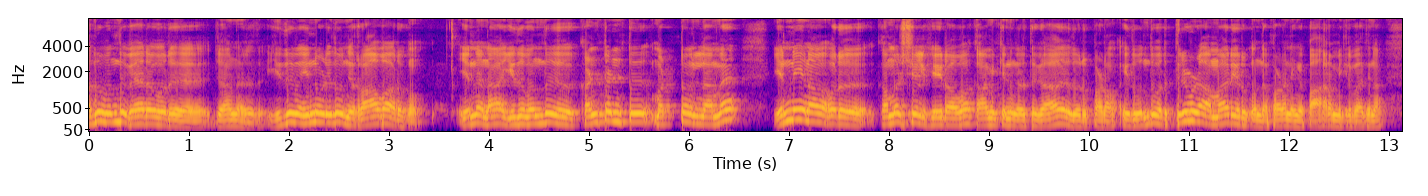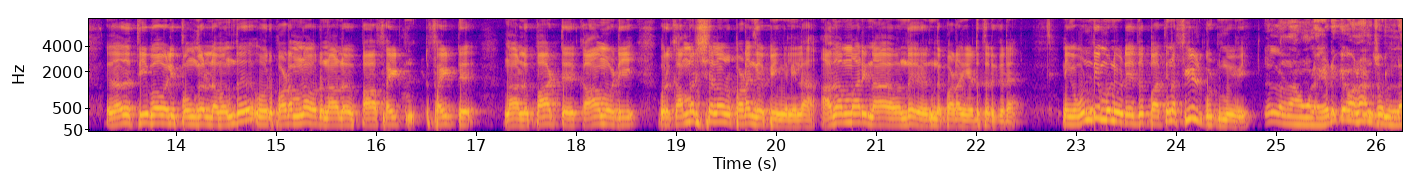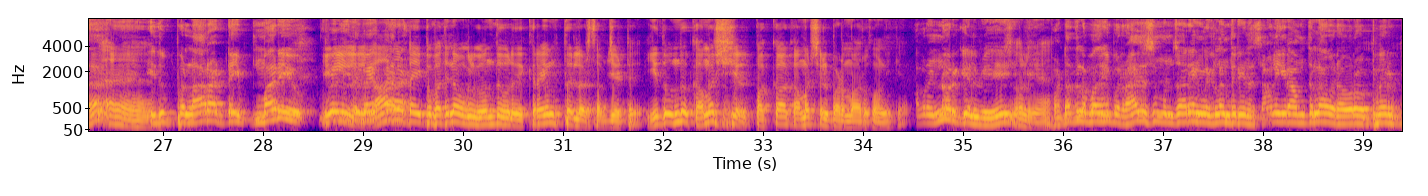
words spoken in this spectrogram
அது வந்து வேற ஒரு ஜானர் இது. இது என்னோட இது கொஞ்சம் ராவாக இருக்கும். என்னன்னா இது வந்து கண்டென்ட்டு மட்டும் இல்லாமல் என்னையும் நான் ஒரு கமர்ஷியல் ஹீரோவாக காமிக்கணுங்கிறதுக்காக இது ஒரு படம். இது வந்து ஒரு திருவிழா மாதிரி இருக்கும் இந்த படம் நீங்கள் இப்போ ஆரம்பிக்கிற பார்த்தீங்கன்னா ஏதாவது தீபாவளி பொங்கலில் வந்து ஒரு படம்னா ஒரு நாலு பா ஃபைட் ஃபைட்டு நாலு பாட்டு காமெடி ஒரு கமர்ஷியலாக ஒரு படம் கேட்பீங்க இல்லைங்களா? அதை மாதிரி நான் வந்து இந்த படம் எடுத்திருக்கிறேன். நீங்கள் ஒண்டி மணியோட இது பார்த்தீங்கன்னா ஃபீல் குட் மூவி இல்லை நான் உங்களை எடுக்க வேணாம்னு சொல்லல. இது இப்போ லாரா டைப் மாதிரி இல்லை லாரா டைப் பார்த்தீங்கன்னா உங்களுக்கு வந்து ஒரு கிரைம் த்ரில்லர் சப்ஜெக்ட் இது வந்து கமர்ஷியல் பக்கா கமர்ஷியல் படமாக இருக்கும் இன்னைக்கு அப்புறம் இன்னொரு கேள்வி. சொல்லுங்க. பட்டத்தில் பார்த்தீங்கன்னா இப்போ ராஜசிம்மன் சார் எங்களுக்குலாம் தெரியல சாலிகிராமத்தில் அவர் அவரோட பேர்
